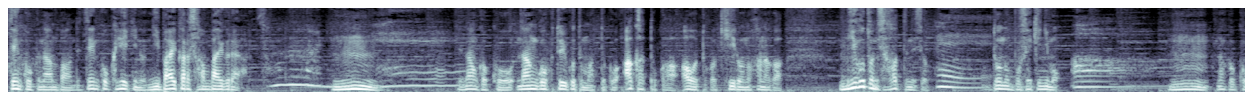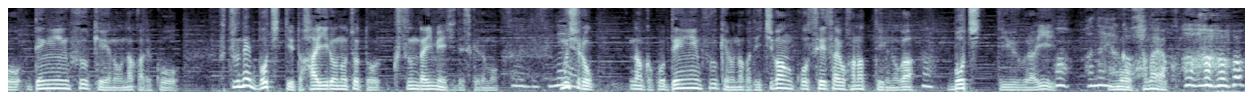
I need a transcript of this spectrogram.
全国ナンバーワンで全国平均の2倍から3倍ぐらいある。そんなに。うん。へでなんかこう南国ということもあってこう赤とか青とか黄色の花が見事に刺さってるんですよ。どの墓石にも。あうん。なんかこう田園風景の中でこう普通ね墓地っていうと灰色のちょっとくすんだイメージですけどもね。むしろなんかこう田園風景の中で一番こう精彩を放っているのがうん。墓地っていうぐらいあ華やか。もう華やか。あ。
